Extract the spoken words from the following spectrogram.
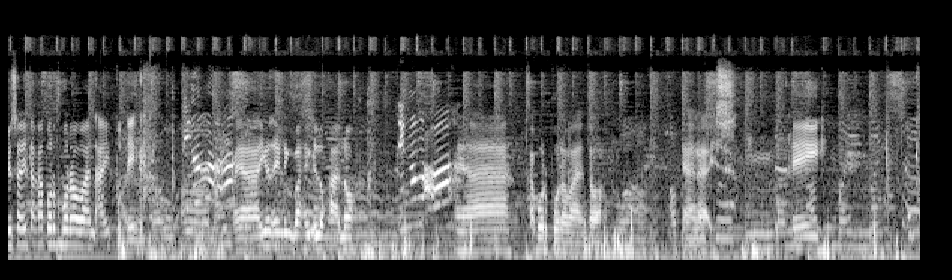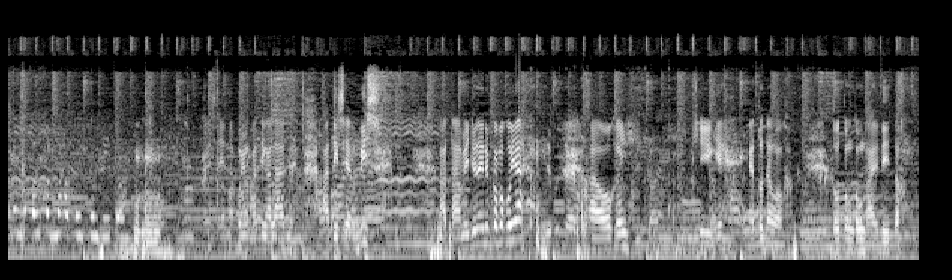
yung salitang Kapurpurawan ay puti. Kaya yun ay lingwaheng Ilocano. Kaya Kapurpurawan to. Kaya guys. Okay. Mm-mm. Guys, ayun na po yung ating alaga, ating service. At ah, medyo nainip ka ba kuya? ah, okay. Sige, eto daw. Oh. Tutungtong tayo dito.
